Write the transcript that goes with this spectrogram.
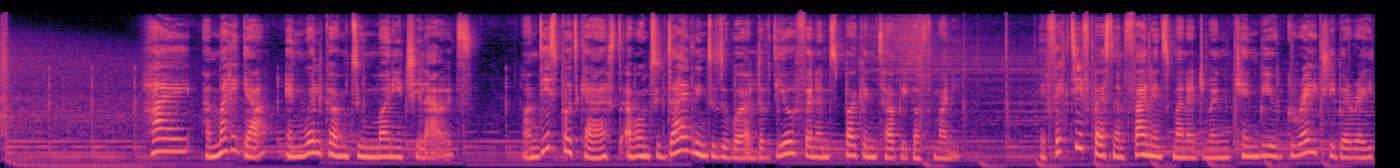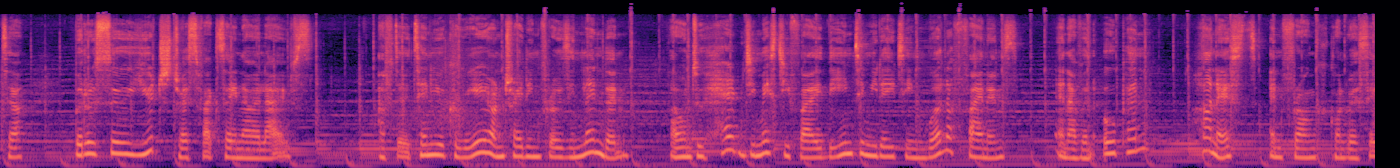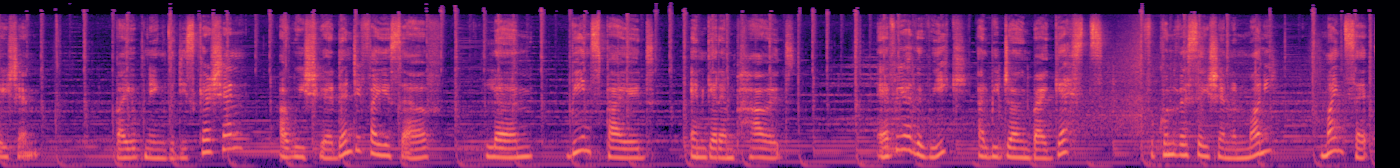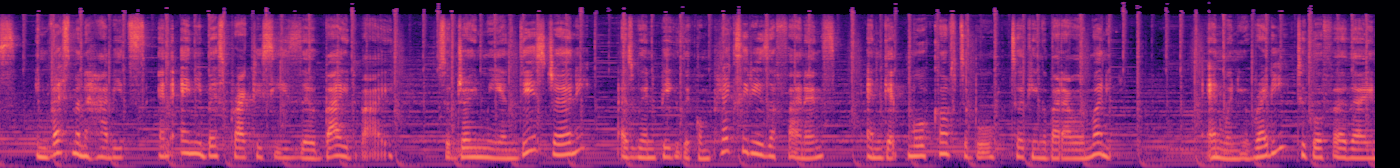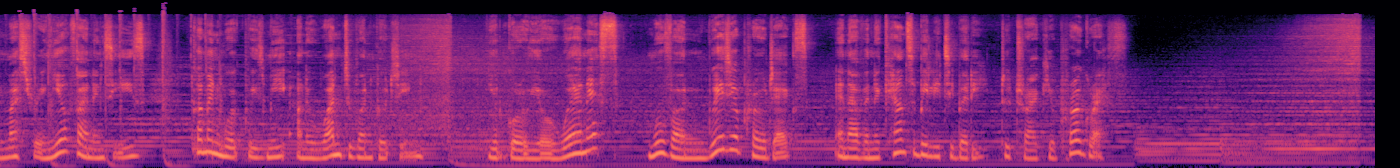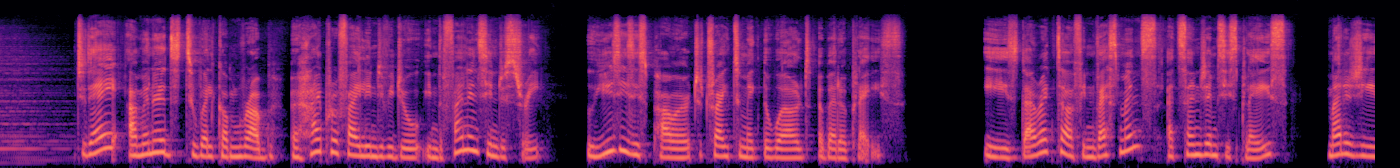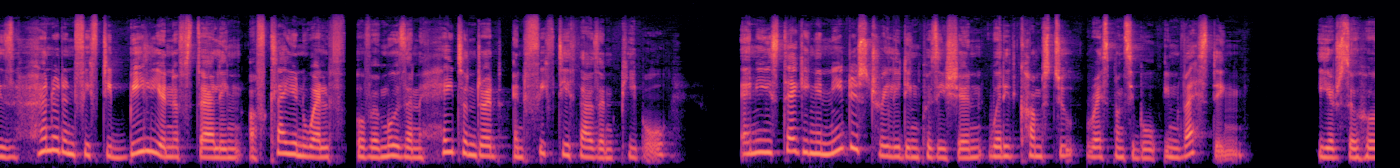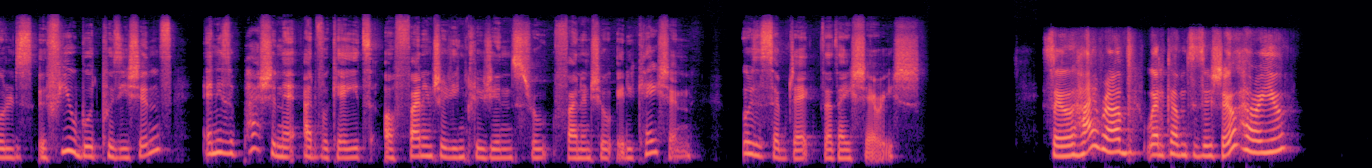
Hi, I'm Marika, and welcome to Money Chill Out. On this podcast, I want to dive into the world of the often unspoken topic of money. Effective personal finance management can be a great liberator, but also a huge stress factor in our lives. After a 10 year career on trading floors in London, I want to help demystify the intimidating world of finance and have an open, honest, and frank conversation. By opening the discussion, I wish you identify yourself, learn, be inspired, and get empowered. Every other week, I'll be joined by guests for conversation on money, mindsets, investment habits, and any best practices they abide by. So join me on this journey as we unpick the complexities of finance and get more comfortable talking about our money. And when you're ready to go further in mastering your finances, come and work with me on a one to one coaching. You'll grow your awareness, move on with your projects, and have an accountability buddy to track your progress. Today, I'm honored to welcome Rob, a high profile individual in the finance industry who uses his power to try to make the world a better place. He is Director of Investments at St. James's Place, manages 150 billion of sterling of client wealth over more than 850,000 people, and he is taking an industry leading position when it comes to responsible investing. He also holds a few board positions and is a passionate advocate of financial inclusion through financial education, which is a subject that I cherish. So, hi, Rob. Welcome to the show. How are you?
